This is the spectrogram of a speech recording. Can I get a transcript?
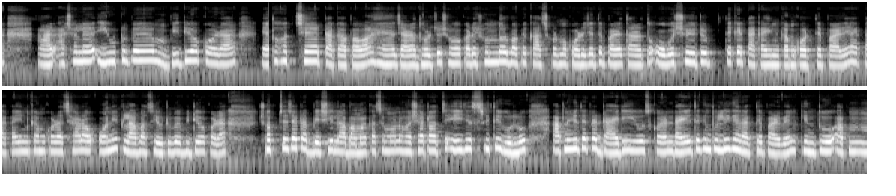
আর আসলে ইউটিউবে ভিডিও করা এত হচ্ছে টাকা পাওয়া। হ্যাঁ যারা ধৈর্য সহকারে সুন্দরভাবে কাজকর্ম করে যেতে পারে, তারা তো অবশ্যই ইউটিউব থেকে টাকা ইনকাম করতে পারে। আর টাকা ইনকাম করা ছাড়াও অনেক লাভ আছে ইউটিউবে ভিডিও করা। সবচেয়ে যেটা বেশি লাভ আমার কাছে মনে হয় সেটা হচ্ছে এই যে স্মৃতিগুলো, আপনি যদি একটা ডায়েরি ইউজ করেন ডায়েরিতে কিন্তু লিখে রাখতে পারবেন। কিন্তু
